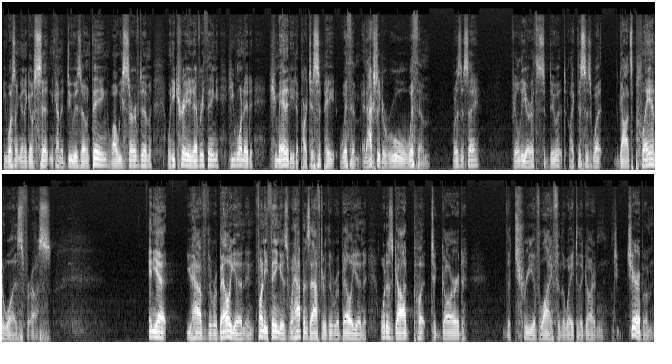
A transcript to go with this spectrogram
He wasn't going to go sit and kind of do His own thing while we served Him. When He created everything, He wanted humanity to participate with Him and actually to rule with Him. What does it say? Fill the earth, subdue it. Like this is what God's plan was for us. And yet, you have the rebellion. And funny thing is, what happens after the rebellion? What does God put to guard the tree of life in the way to the garden? Two Cherubim,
